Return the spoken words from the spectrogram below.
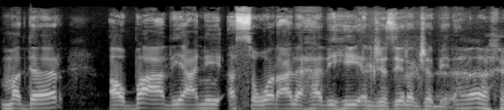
مدار أو بعض يعني الصور على هذه الجزيرة الجميلة؟ أخي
